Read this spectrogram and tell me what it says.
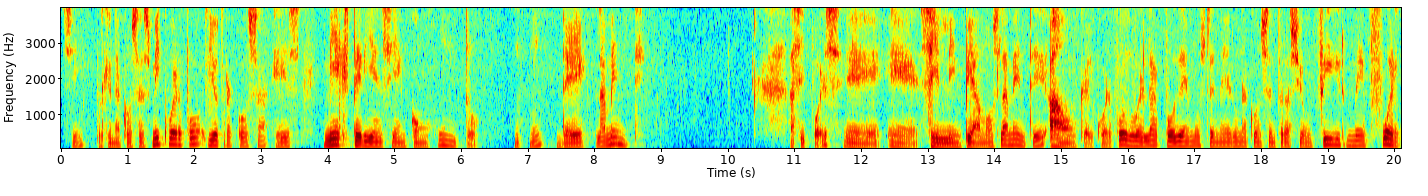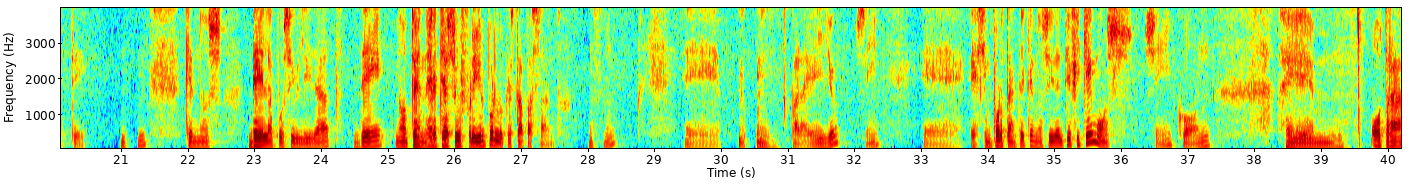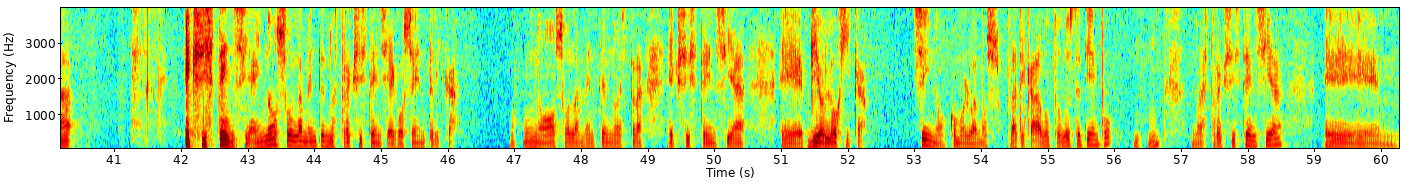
¿sí? Porque una cosa es mi cuerpo y otra cosa es mi experiencia en conjunto de la mente. Así pues, eh, eh, si limpiamos la mente, aunque el cuerpo duela, podemos tener una concentración firme, fuerte, que nos dé la posibilidad de no tener que sufrir por lo que está pasando. Eh, para ello, ¿sí? Eh, es importante que nos identifiquemos ¿sí? con em, otra existencia y no solamente nuestra existencia egocéntrica, no solamente nuestra existencia eh, biológica, sino, como lo hemos platicado todo este tiempo, nuestra existencia em,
